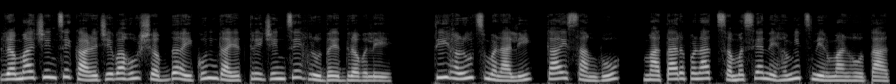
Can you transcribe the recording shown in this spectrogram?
रमाजींचे काळजीवाहू शब्द ऐकून गायत्रीजींचे हृदय द्रवले. ती हळूच म्हणाली काय सांगू? म्हातारपणात समस्या नेहमीच निर्माण होतात.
